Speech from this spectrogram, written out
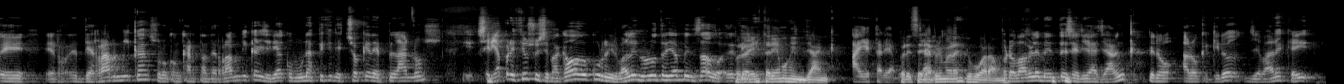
eh, eh, de Ravnica, solo con cartas de Ravnica, y sería como una especie de choque de planos. Eh, sería precioso y se me acaba de ocurrir, ¿vale? No lo tenía pensado. Es Pero ahí estaríamos en Jank. ahí estaríamos. Pero sería la primera vez que jugáramos. Probablemente sería Jank, pero a lo que quiero llevar es que hay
